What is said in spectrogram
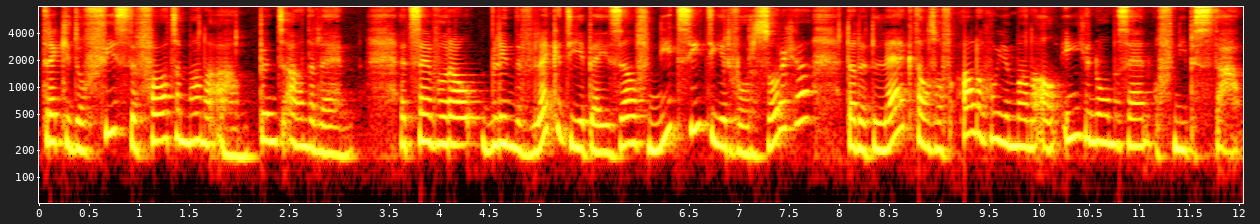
trek je door vies de foute mannen aan, punt aan de lijn. Het zijn vooral blinde vlekken die je bij jezelf niet ziet, die ervoor zorgen dat het lijkt alsof alle goede mannen al ingenomen zijn of niet bestaan.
